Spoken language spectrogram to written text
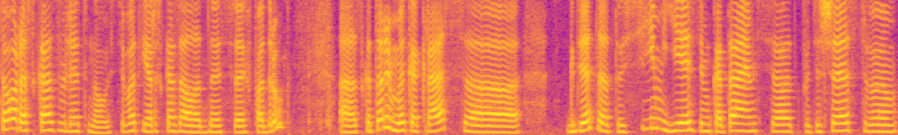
то рассказывали эту новость. И вот я рассказала одной из своих подруг, а, с которой мы как раз а, где-то тусим, ездим, катаемся, путешествуем.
